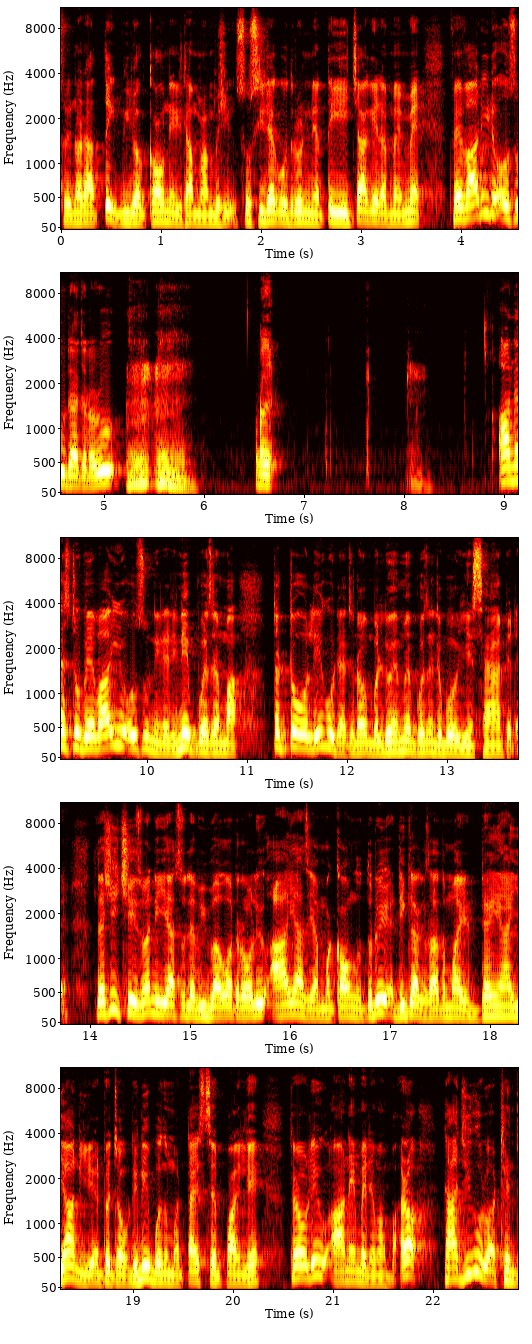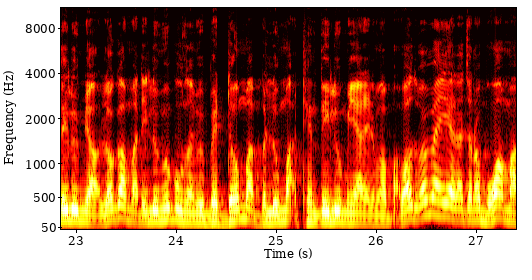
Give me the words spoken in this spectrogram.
ဆိုရင်တော့ဒါတိတ်ပြီးတော့ကောင်းနေထားမှာမရှိဘူးဆိုစီတက်ကိုသူတို့အနေနဲ့တည်ကြခဲ့တာမှန်မဲ့ဖယ်ဗာဒီတို့အုပ်စုဒါကျွန်တော်တို့ အာနက်စတိုဘယ်ဗာကြီးအုပ်စုနေတယ်ဒီနေ့ပွဲစဉ်မှာတော်တော်လေးကိုဒါကျွန်တော်မလွယ်မဲ့ပွဲစဉ်တစ်ပွဲရင်ဆိုင်ရဖြစ်တယ်လက်ရှိခြေစွမ်းနေရဆိုလဲဘီဘာကတော်တော်လေးအားရစရာမကောင်းလို့သူတို့ရဲ့အဓိကကစားသမားတွေဒဏ်ရာရနေတဲ့အတွက်ကြောင့်ဒီနေ့ပွဲစဉ်မှာတိုက်စစ်ပိုင်းလဲတော်တော်လေးကိုအားနေမဲ့တယ်မှာပါအဲ့တော့ဒါကြီးကိုတော့အထင်သေးလို့မရဘူးလောကမှာဒီလိုမျိုးပုံစံမျိုးဘယ်တော့မှဘယ်လိုမှအထင်သေးလို့မရတယ်မှာပါဘာလို့လဲမမရတာကျွန်တော်ဘဝမှာ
